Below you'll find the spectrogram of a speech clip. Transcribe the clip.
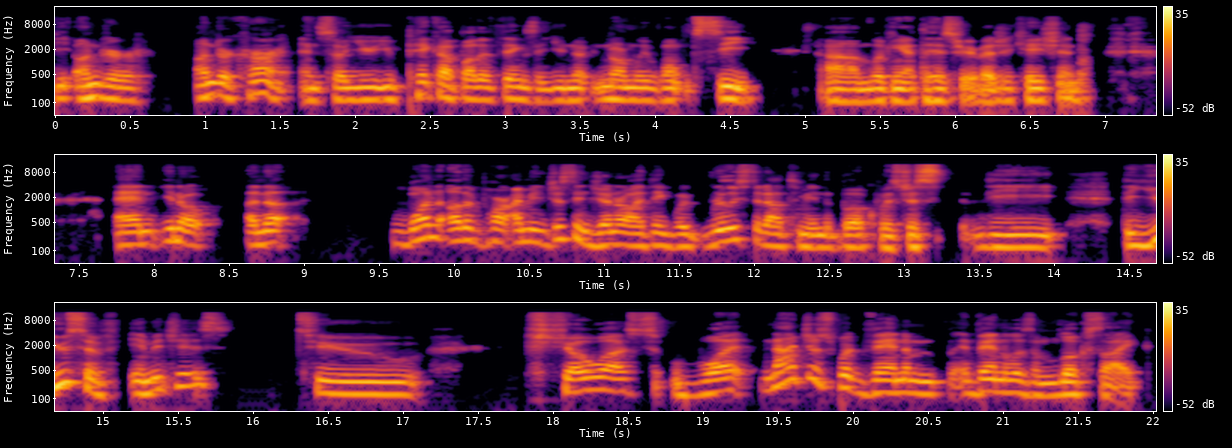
the under undercurrent and so you you pick up other things that you normally won't see um, looking at the history of education and you know another one other part i mean just in general i think what really stood out to me in the book was just the the use of images to show us what not just what vandal, vandalism looks like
